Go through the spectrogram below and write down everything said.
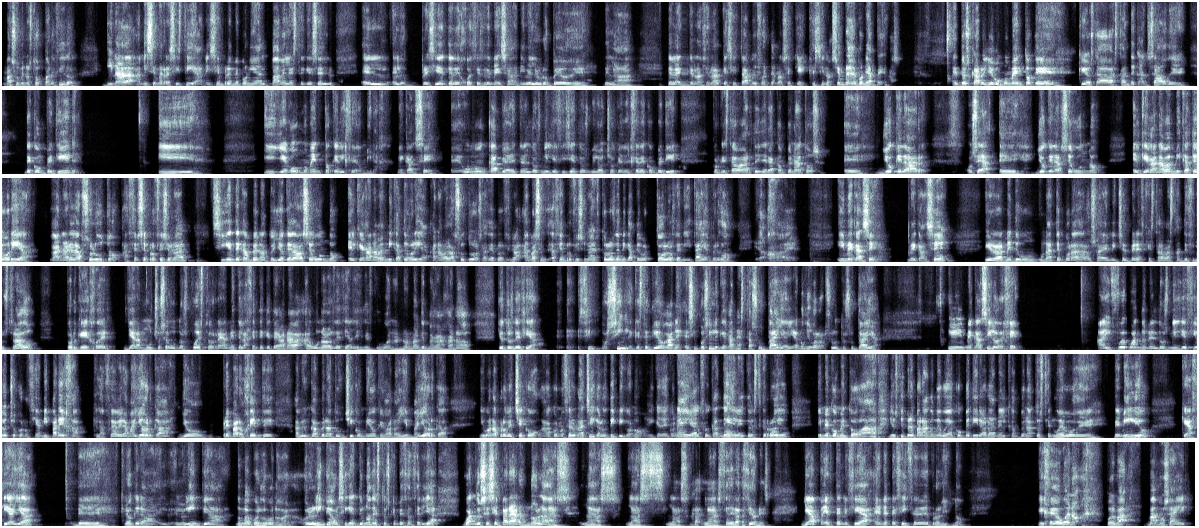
más o menos todos parecidos. Y nada, a mí se me resistía, ni siempre me ponía el Pavel este, que es el, el, presidente de jueces de mesa a nivel europeo de, de, la, de, la, internacional, que si estaba muy fuerte no sé qué, que si no, siempre me ponía pegas. Entonces, claro, llegó un momento que, que yo estaba bastante cansado de, de competir y, y, llegó un momento que dije, oh, mira, me cansé. Eh, hubo un cambio entre el 2017 y 2008 que dejé de competir porque estaba harto y era campeonatos eh, yo quedar, o sea, eh, yo quedar segundo, el que ganaba en mi categoría ganar el absoluto, hacerse profesional, siguiente campeonato, yo quedaba segundo, el que ganaba en mi categoría ganaba el absoluto, se hacía profesional, además hacían profesionales todos los de mi categoría, todos los de mi talla, perdón. Y, me cansé, me cansé. Y realmente hubo una temporada, o sea, de Michel Pérez, que estaba bastante frustrado, porque, joder, ya eran muchos segundos puestos, realmente la gente que te ganaba, algunos los decían, dices bueno, es normal que me hagas ganado, y otros decían, es imposible que este tío gane, es imposible que gane hasta su talla, ya no digo en absoluto, su talla. Y me cansé y lo dejé. Ahí fue cuando en el 2018 conocí a mi pareja, que la fui a ver a Mallorca, yo preparo gente, había un campeonato, un chico mío que ganó ahí en Mallorca, y bueno, aproveché a conocer a una chica, lo típico, ¿no? Y quedé con ella, fue Candela y todo este rollo, y me comentó, ah, yo estoy preparándome, voy a competir ahora en el campeonato este nuevo de, Emilio, que hacía ya de, creo que era el, Olimpia, no me acuerdo, bueno, el Olimpia o el siguiente, uno de estos que empezó a hacer ya cuando se separaron, ¿no? Las, las, las, las, federaciones. Ya pertenecía a NPC y CDD Pro League, ¿no? Y dije, bueno, pues va, vamos a ir.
